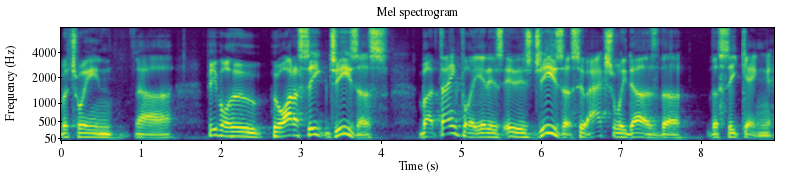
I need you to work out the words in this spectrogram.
between uh, people who, who ought to seek Jesus, but thankfully it is, it is Jesus who actually does the, the seeking.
